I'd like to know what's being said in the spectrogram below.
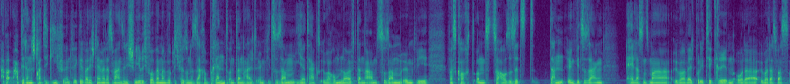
Aber habt ihr da eine Strategie für entwickelt? Weil ich stelle mir das wahnsinnig schwierig vor, wenn man wirklich für so eine Sache brennt und dann halt irgendwie zusammen hier tagsüber rumläuft, dann abends zusammen irgendwie was kocht und zu Hause sitzt, dann irgendwie zu sagen, hey, lass uns mal über Weltpolitik reden oder über das, was,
